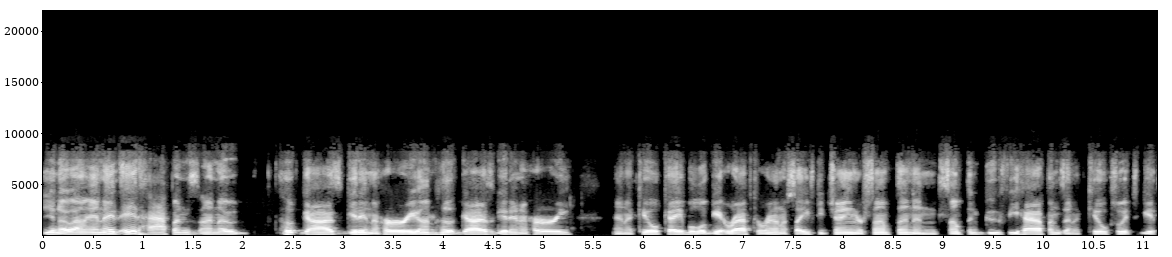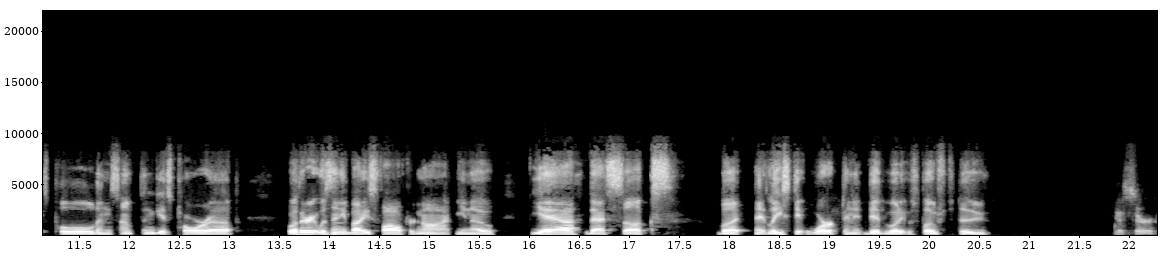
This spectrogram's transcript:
you know, and it, it happens. I know hook guys get in a hurry, unhook guys get in a hurry, and a kill cable will get wrapped around a safety chain or something, and something goofy happens, and a kill switch gets pulled, and something gets tore up. Whether it was anybody's fault or not, you know, yeah, that sucks, but at least it worked and it did what it was supposed to do. Yes, sir.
